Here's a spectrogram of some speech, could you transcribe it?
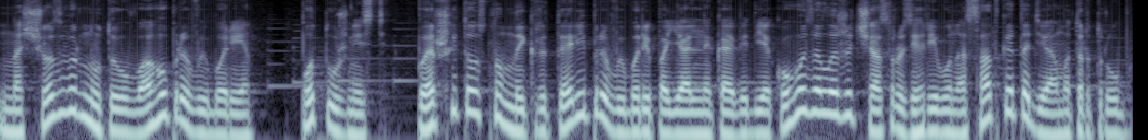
На що звернути увагу при виборі? Потужність перший та основний критерій при виборі паяльника, від якого залежить час розігріву насадки та діаметр труб.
